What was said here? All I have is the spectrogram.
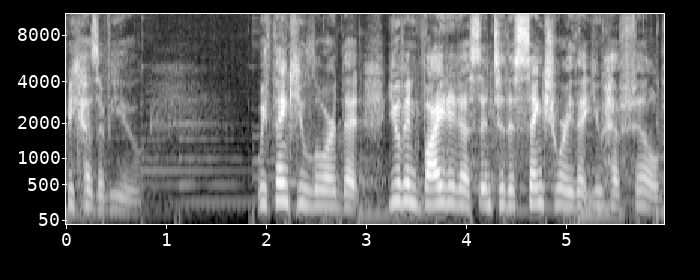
because of you. We thank you, Lord, that you've invited us into this sanctuary that you have filled.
